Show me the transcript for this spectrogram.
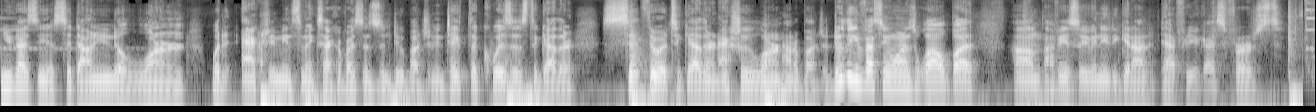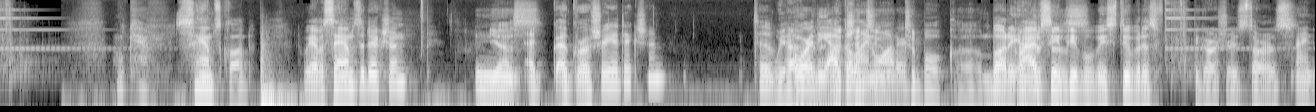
you guys need to sit down. You need to learn what it actually means to make sacrifices and do budgeting. Take the quizzes together, sit through it together, and actually learn how to budget. Do the investing one as well, but um, obviously we need to get out of debt for you guys first. Okay, Sam's Club. Do we have a Sam's addiction? Yes. a, a grocery addiction to We have or the alkaline to, water. to bulk. Uh, bulk Buddy, I've seen people be stupid as f- at grocery stores. I know.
